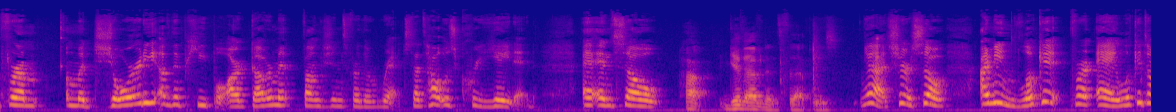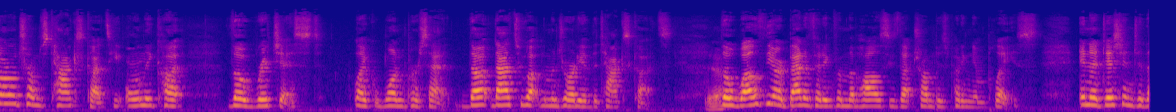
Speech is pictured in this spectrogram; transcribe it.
For a, a majority of the people, our government functions for the rich. That's how it was created. And, and so How, give evidence for that, please. yeah, sure. So, I mean, look at for A, look at Donald Trump's tax cuts. He only cut the richest, like 1%. That that's who got the majority of the tax cuts. Yeah. The wealthy are benefiting from the policies that Trump is putting in place. In addition to the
